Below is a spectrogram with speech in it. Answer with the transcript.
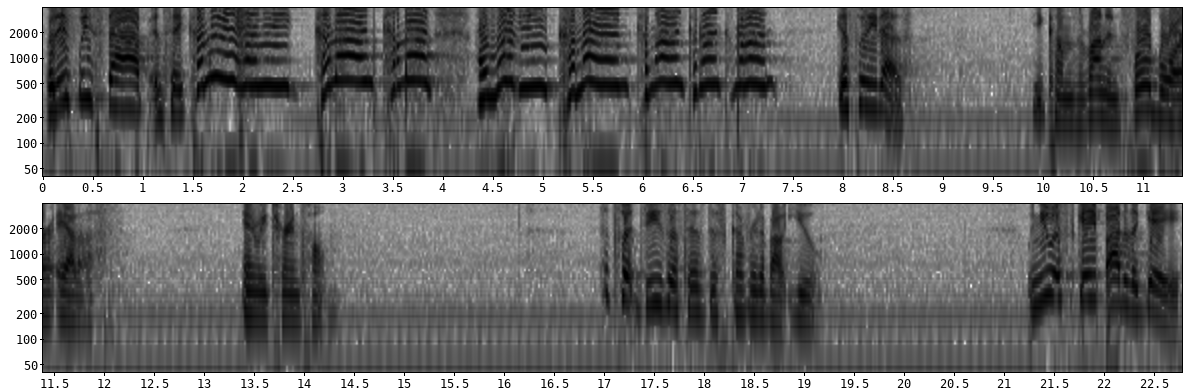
But if we stop and say, Come here, Henry, come on, come on, I love you, come on, come on, come on, guess what he does? he comes running full bore at us and returns home. That's what Jesus has discovered about you. When you escape out of the gate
